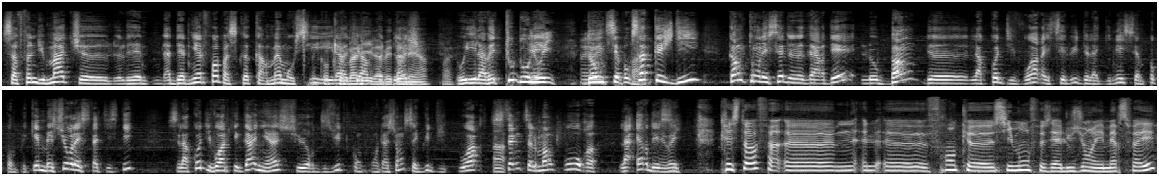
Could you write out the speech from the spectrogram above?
sa fin du match euh, la dernière fois parce que quand même aussi il a Mali, il avait donné, hein, ouais. Oui, il avait tout donné. Eh oui, oui, Donc oui. c'est pour ça que je dis quand on essaie de regarder le banc de la Côte d'Ivoire et celui de la Guinée, c'est un peu compliqué. Mais sur les statistiques, c'est la Côte d'Ivoire qui gagne hein, sur 18 confrontations, c'est 8 victoires, Ah. 5 seulement pour la RDC. Christophe, euh, euh, Franck euh, Simon faisait allusion à Emers Faé,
